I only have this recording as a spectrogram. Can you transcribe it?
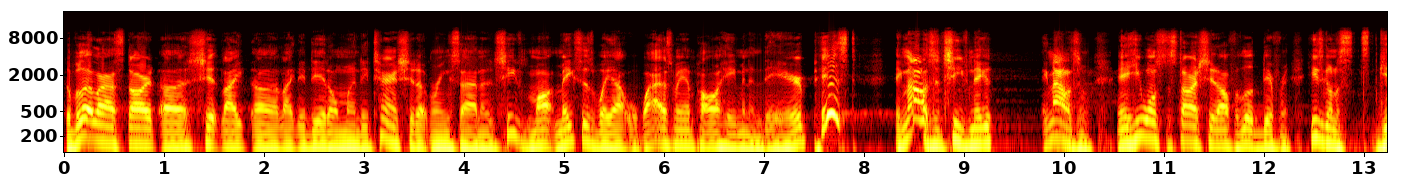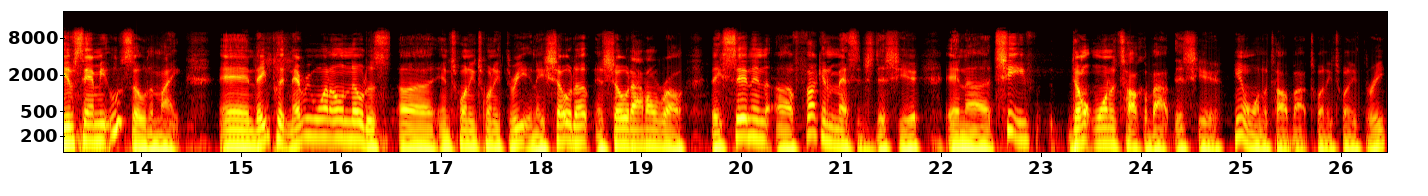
the Bloodline start uh, shit like uh, like they did on Monday, tearing shit up ringside, and the Chief ma- makes his way out with Wise Man Paul Heyman, and they're pissed. Acknowledge the Chief, nigga. Acknowledge him, and he wants to start shit off a little different. He's gonna give Sami Uso the mic, and they putting everyone on notice uh, in 2023, and they showed up and showed out on Raw. They sent in a fucking message this year, and uh, Chief don't want to talk about this year. He don't want to talk about 2023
